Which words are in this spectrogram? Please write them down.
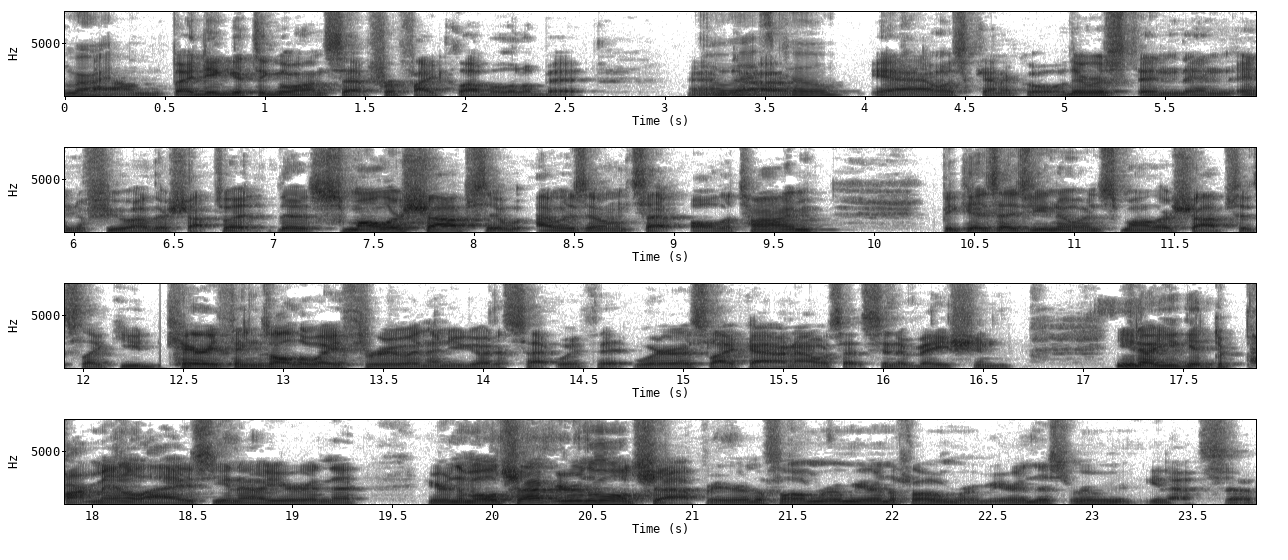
Right. um, but i did get to go on set for fight club a little bit and oh, that's uh, cool. yeah it was kind of cool there was and, and and a few other shops but the smaller shops it, i was on set all the time because as you know in smaller shops it's like you carry things all the way through and then you go to set with it whereas like uh, when i was at Cinovation, you know you get departmentalized you know you're in the you're in the mold shop you're in the mold shop you're in the foam room you're in the foam room you're in this room you know so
